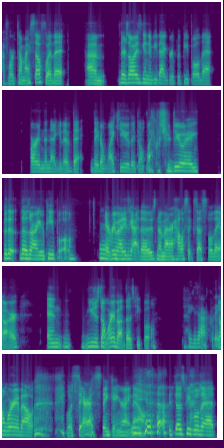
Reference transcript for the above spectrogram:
I've worked on myself with it. Um, there's always going to be that group of people that are in the negative that they don't like you, they don't like what you're doing, but th- those aren't your people. Mm-hmm. Everybody's got those, no matter how successful they are, and you just don't worry about those people. Exactly. Don't worry about what Sarah's thinking right now. it's those people that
